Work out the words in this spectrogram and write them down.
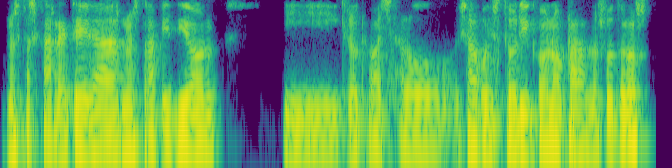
nuestras carreteras, nuestra afición y creo que va a ser algo, es algo histórico ¿no? para nosotros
